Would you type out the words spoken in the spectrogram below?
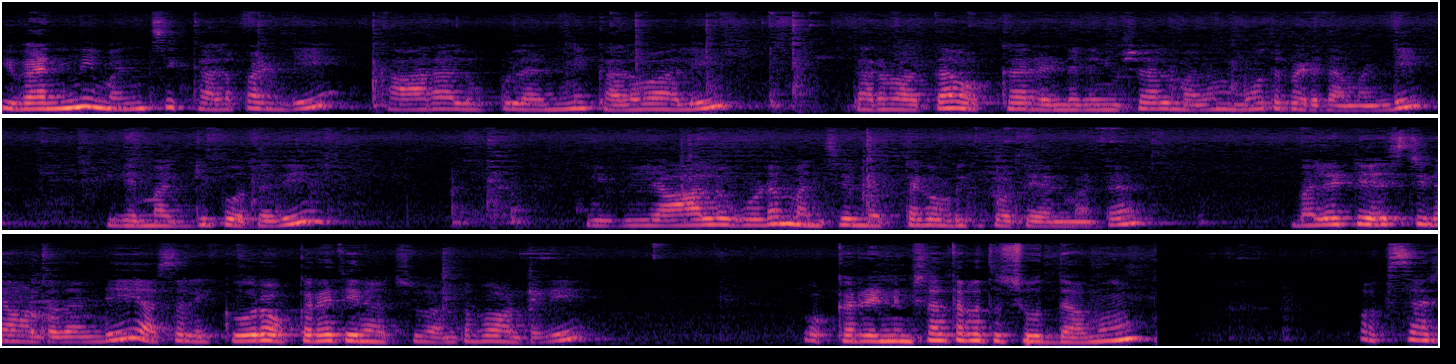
ఇవన్నీ మంచి కలపండి. కారాలు ఉప్పులు అన్నీ కలవాలి. తర్వాత ఒక్క రెండు నిమిషాలు మనం మూత పెడదామండి. ఇది మగ్గిపోతుంది. ఇవి ఆలు కూడా మంచి మెత్తగా ఉడికిపోతాయి అనమాట భలే టేస్టీగా ఉంటుందండి. అసలు ఈ కూర ఒక్కరే తినొచ్చు. అంత బాగుంటుంది. ఒక్క రెండు నిమిషాల తర్వాత చూద్దాము. ఒకసారి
